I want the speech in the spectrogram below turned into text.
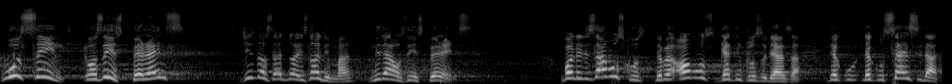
who sinned? Was it his parents? Jesus said, no, it's not the man, neither was it his parents. But the disciples could, they were almost getting close to the answer. They could, they could sense that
